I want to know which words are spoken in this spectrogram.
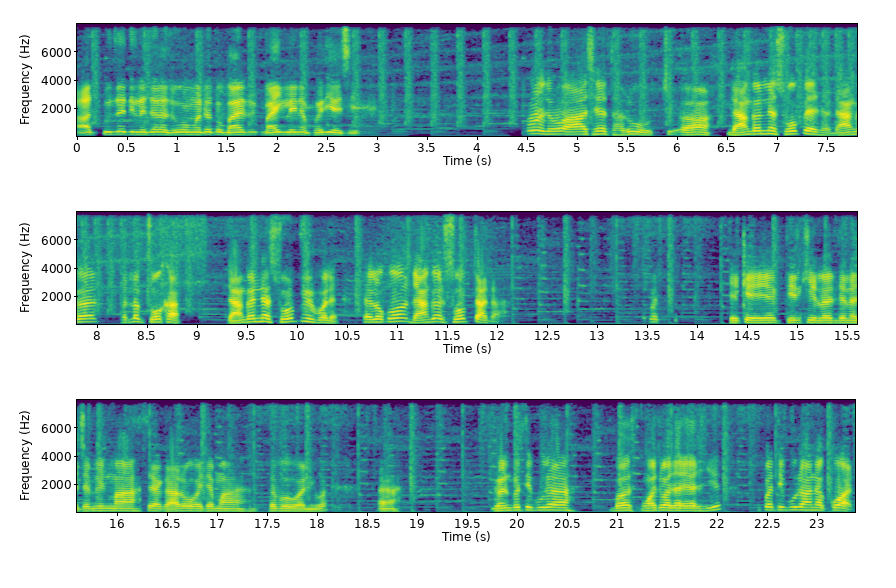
આજ કુદરતી નજારા જોવા માટે તો બહાર બાઇક લઈને ફરીએ છીએ. તો જો, આ છે ધરું. ડાંગરને સોંપે છે. ડાંગર મતલબ ચોખા. ડાંગરને સોંપવી પડે. એ લોકો ડાંગર સોંપતા હતા. એકે એક તીરખી લઈને તેને જમીનમાં તે ગારો હોય તેમાં દબાવવાની હોય. ગણપતિપુરા બસ પહોંચવા જયા છીએ. ગણપતિપુરા અને કોટ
